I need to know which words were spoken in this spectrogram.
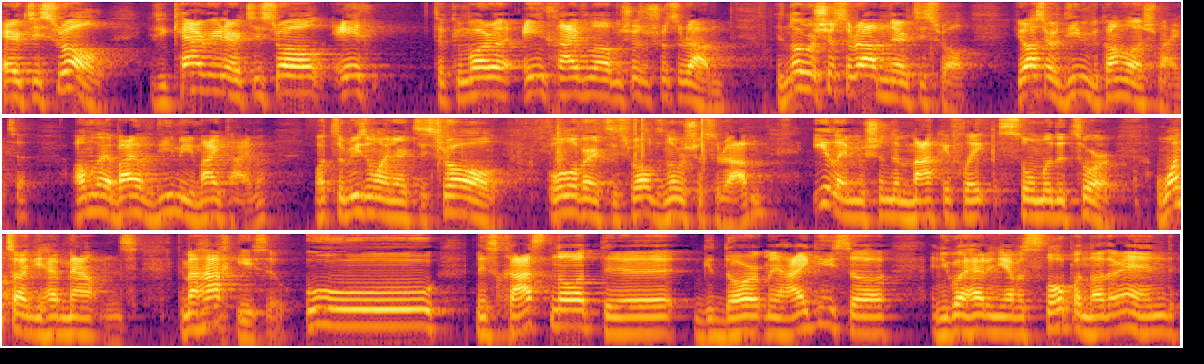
Eretz Yisrael. If you carry in Eretz Yisrael, to Gemara, Ein Chayvla Meshus Rosh Hashanah. There's no Rosh Hashanah in Eretz Yisrael. You also have Dimi V'Kam Lo Shmaitza. Amalei Abayel Dimi my time. What's the reason why in Eretz Yisrael, all over Eretz Yisrael, there's no Rosh Hashanah? On one side you have mountains. The Mahach Gisa. Ooh, Mischasno the uh, Gedor Mehai And you go ahead and you have a slope on the other end.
